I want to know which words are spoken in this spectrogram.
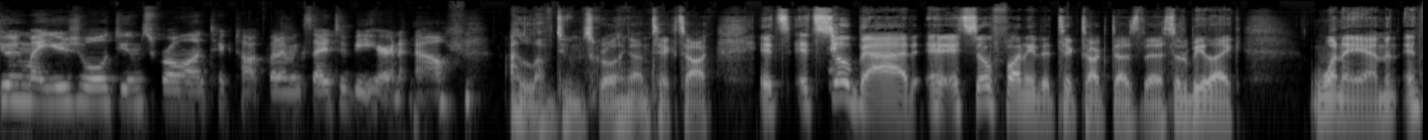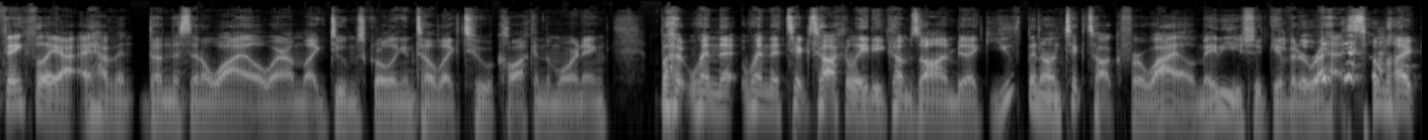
doing my usual doom scroll on TikTok, but I'm excited to be here now. I love doom scrolling on TikTok. It's it's so bad. It's so funny that TikTok does this. It'll be like 1 a.m. And, and thankfully, I, I, haven't done this in a while where I'm like doom scrolling until like two o'clock in the morning. But when the when the TikTok lady comes on, be like, "You've been on TikTok for a while. Maybe you should give it a rest." I'm like,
